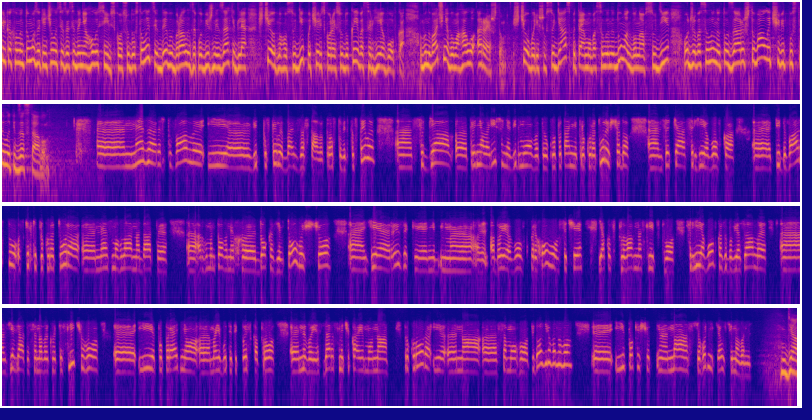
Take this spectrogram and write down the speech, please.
Кілька хвилин тому закінчилося засідання Голосіївського суду столиці, де вибирали запобіжний захід для ще одного судді Печерського райсуду Києва Сергія Вовка. Обвинувачення вимагало арешту. Що вирішив суддя? Спитаємо Василини Думан. Вона в суді. Отже, Василину, то заарештували чи відпустили під заставу? Не Не заарештували і е, відпустили без застави. Просто відпустили. Е, Суддя е, прийняла рішення відмовити у клопотанні прокуратури щодо взяття Сергія Вовка під варту, оскільки прокуратура не змогла надати аргументованих доказів того, що є ризики, аби Вовк переховувався чи якось впливав на слідство. Сергія Вовка зобов'язали з'являтися на виклики слідчого, е, і попередньо е, має бути підписка про е, невиїзд. Зараз ми чекаємо на прокурора і на самого підозрюваного. І поки що на сьогодні це усі новини. Дякую.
